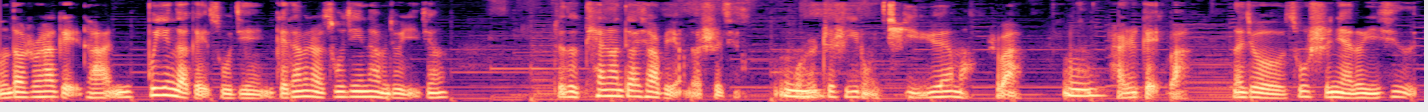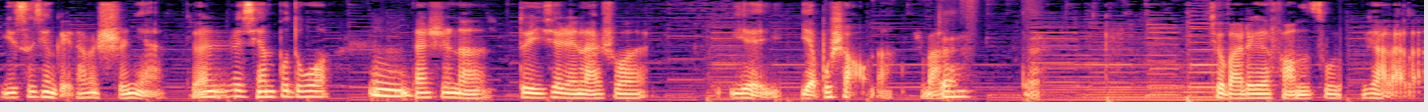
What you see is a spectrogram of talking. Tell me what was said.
子，到时候还给他，你不应该给租金，给他们点租金，他们就已经这都天上掉馅饼的事情。我说这是一种契约嘛，是吧？嗯，还是给吧，那就租十年，都一次一次性给他们十年，虽然这钱不多，嗯，但是呢，对一些人来说，也也不少呢，是吧？对对，就把这个房子租下来了。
